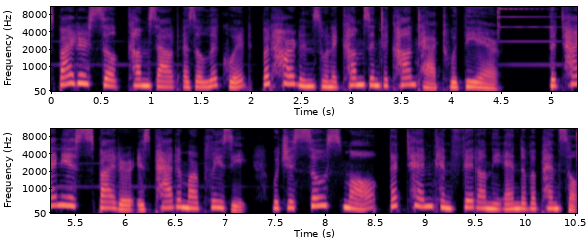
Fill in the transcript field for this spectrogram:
Spider silk comes out as a liquid but hardens when it comes into contact with the air. The tiniest spider is Patu marplesi, which is so small that 10 can fit on the end of a pencil.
